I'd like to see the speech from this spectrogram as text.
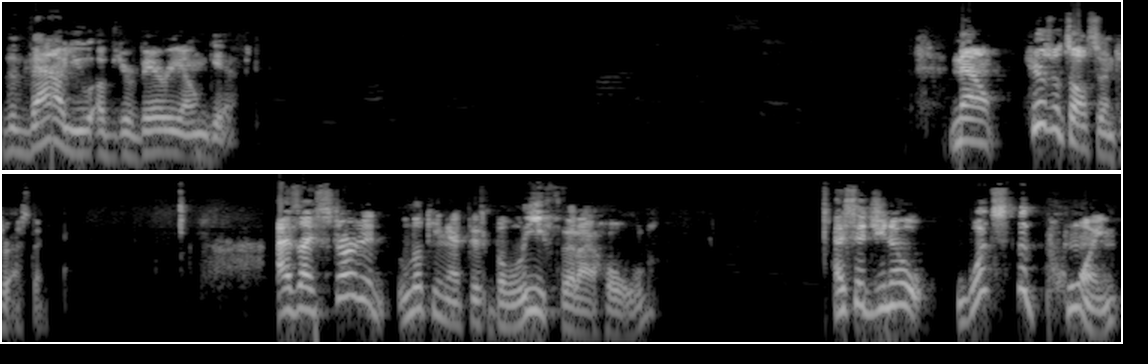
the value of your very own gift. Now, here's what's also interesting. As I started looking at this belief that I hold, I said, you know, what's the point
